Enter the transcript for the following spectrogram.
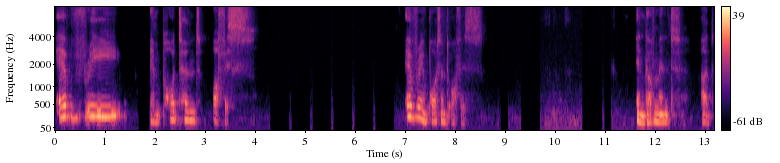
Every important office every important office in government at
